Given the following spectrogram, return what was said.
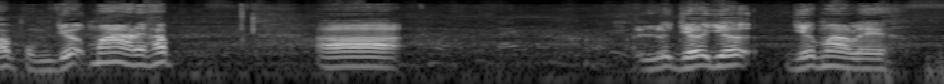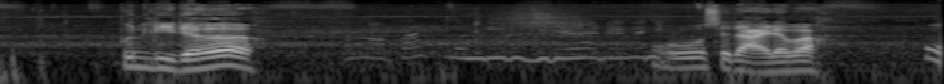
ครับผมเยอะมากเลยครับอ่าเยอะเยอะเยอะมากเลยพื้นดีเด้อมาปั๊บลงดีดีเด้อได้ไหมโอ้เสียดายเลยวะโอ้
